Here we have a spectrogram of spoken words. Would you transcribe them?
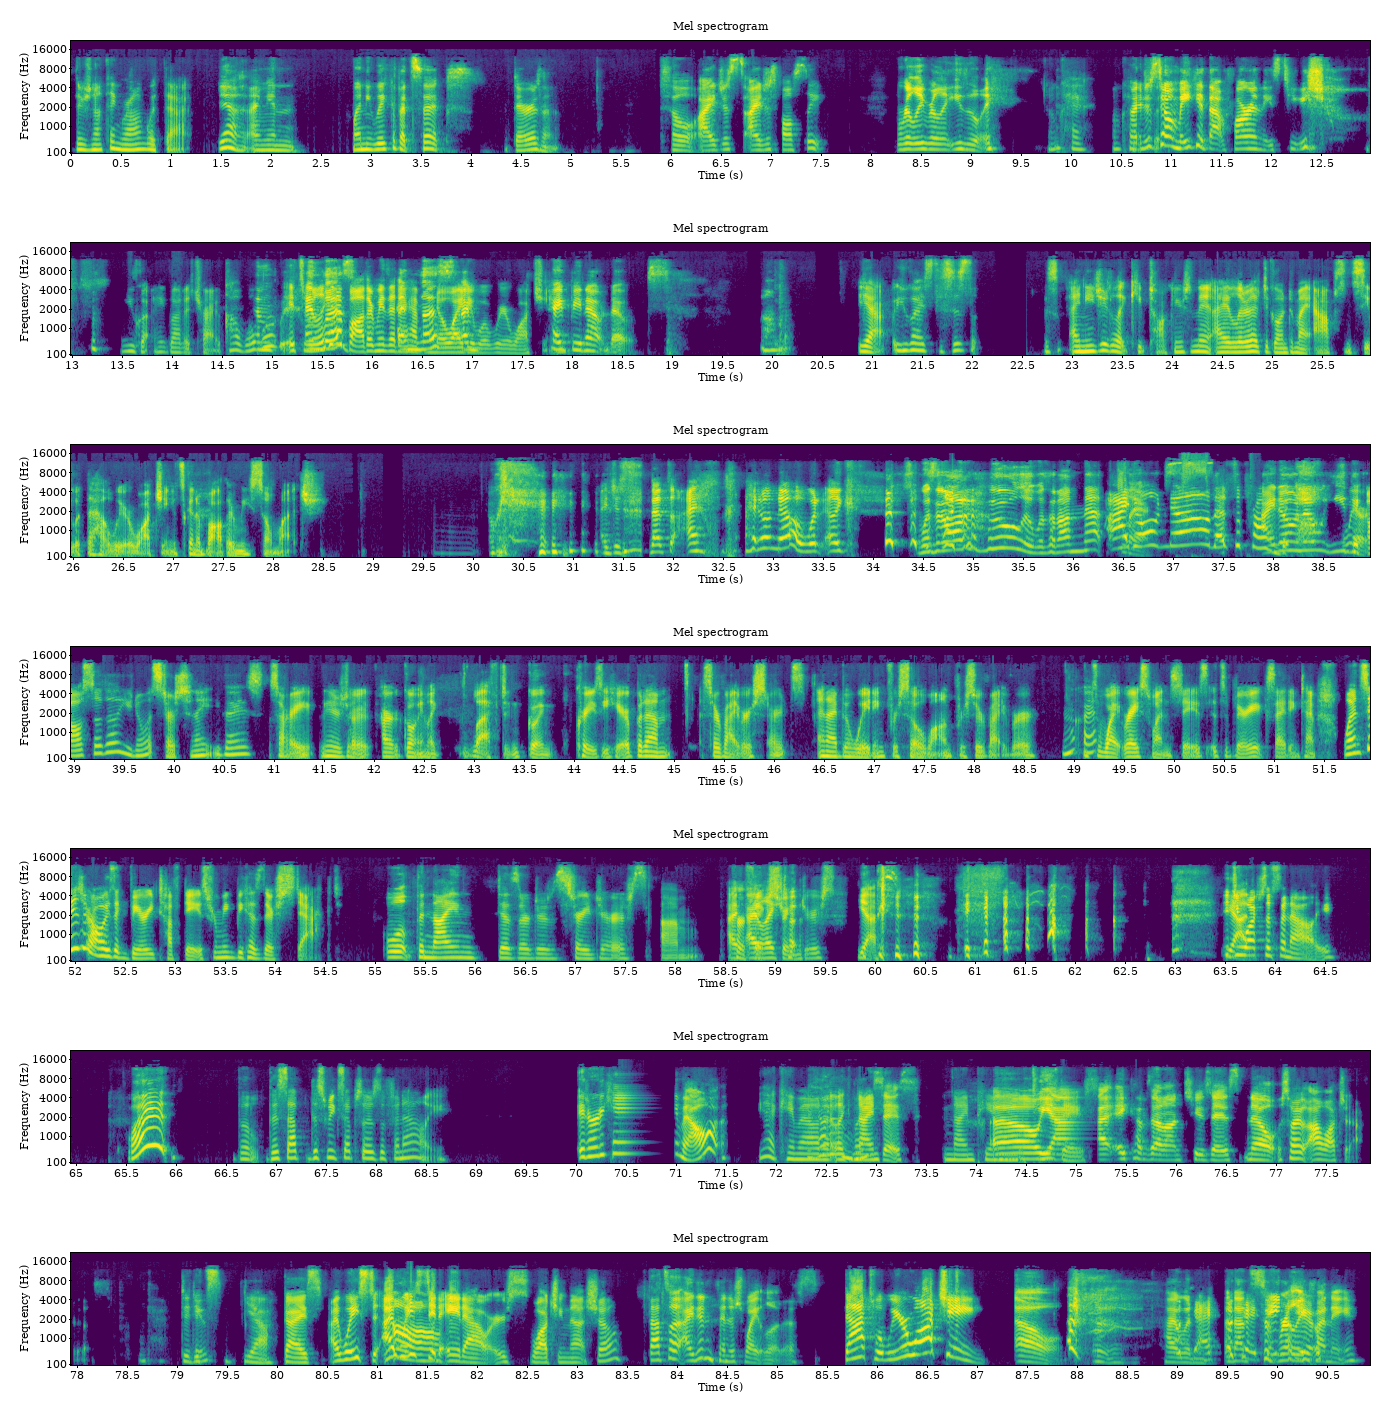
There's nothing wrong with that. Yeah, I mean, when you wake up at six, there isn't. So I just, I just fall asleep really, really easily. Okay, okay. I just but don't make it that far in these TV shows. You got you got to try. God, what Un- were, it's really gonna bother me that I have no idea I'm what we are watching. Typing out notes. Um, yeah, you guys, this is. This, I need you to like keep talking or something. I literally have to go into my apps and see what the hell we were watching. It's going to bother me so much. Okay. I just that's I I don't know what like was it on Hulu? Was it on Netflix? I don't know. That's the problem. I don't know Wait, either. also though, you know what starts tonight, you guys? Sorry, there's are, are going like left and going crazy here, but um, Survivor starts, and I've been waiting for so long for Survivor. okay. It's White Rice Wednesdays. It's a very exciting time. Wednesdays are always like very tough days for me because they're stacked. Well, the nine deserted strangers. Um, Perfect I like to- strangers. yes. Did Yeah. you watch the finale? what? The this up this week's episode is the finale. It already came out. Yeah, it came out at like nine days. nine p.m. Oh yeah, it comes out on Tuesdays. No, so I, I'll watch it after this. Okay. Did you? It's- yeah, guys, I wasted I wasted eight hours watching that show. That's what I didn't finish White Lotus. That's what we were watching. Oh, I wouldn't. Okay, But okay, That's really you. funny.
